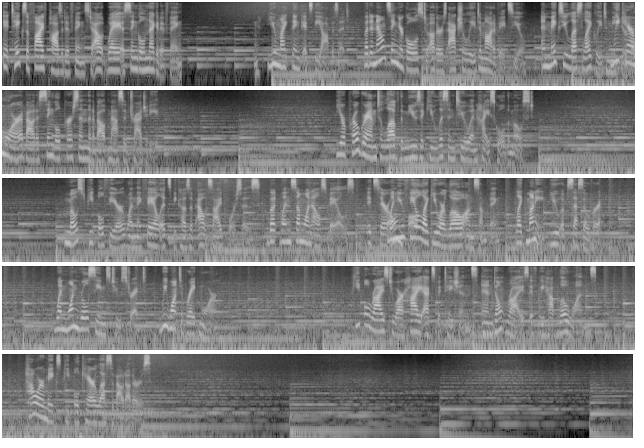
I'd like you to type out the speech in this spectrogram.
It takes a five positive things to outweigh a single negative thing. You might think it's the opposite, but announcing your goals to others actually demotivates you and makes you less likely to meet We care goal. more about a single person than about massive tragedy. You're programmed to love the music you listened to in high school the most. Most people fear when they fail it's because of outside forces. But when someone else fails, it's their When own When you fault. feel like you are low on something, like money, you obsess over it. When one rule seems too strict, we want to break more. People rise to our high expectations and don't rise if we have low ones. Power makes people care less about others,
